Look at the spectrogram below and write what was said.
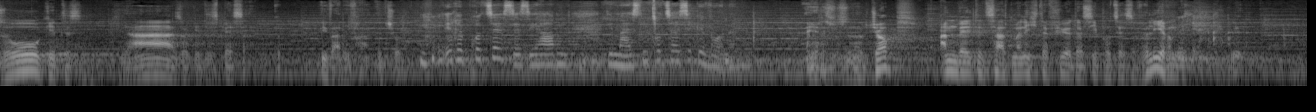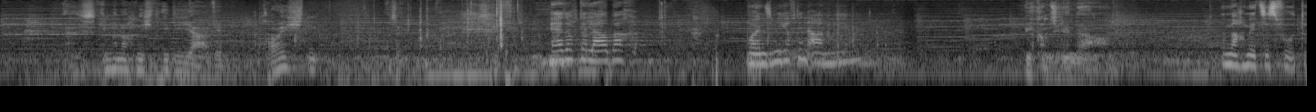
So geht es. Ja, so geht es besser. Wie war die Frage? Entschuldigung. Ihre Prozesse, Sie haben die meisten Prozesse gewonnen. Ah Ja, das ist unser Job. Anwälte zahlt man nicht dafür, dass sie Prozesse verlieren. Das ist immer noch nicht ideal. Wir bräuchten. Also, Herr Dr. Laubach, wollen Sie mich auf den Arm nehmen? Wie kommen Sie denn darauf? Dann machen wir jetzt das Foto.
